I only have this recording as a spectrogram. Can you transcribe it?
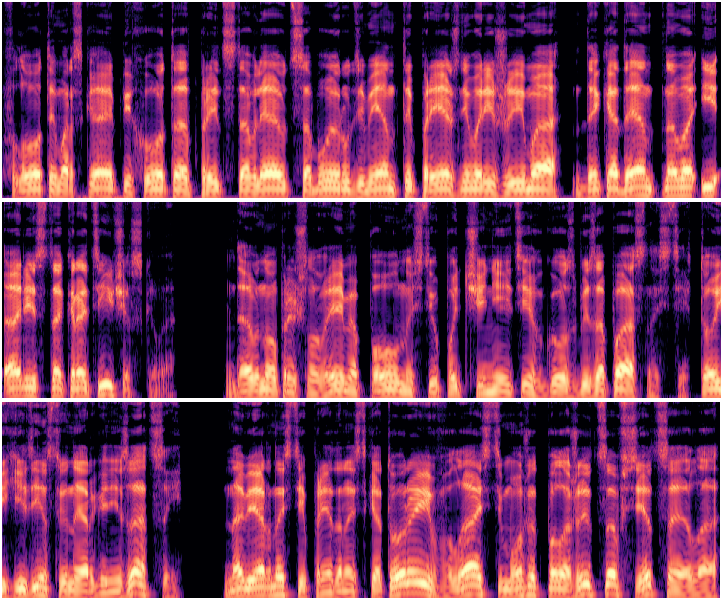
Флот и морская пехота представляют собой рудименты прежнего режима, декадентного и аристократического. Давно пришло время полностью подчинить их госбезопасности, той единственной организации, на верность и преданность которой власть может положиться всецело.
